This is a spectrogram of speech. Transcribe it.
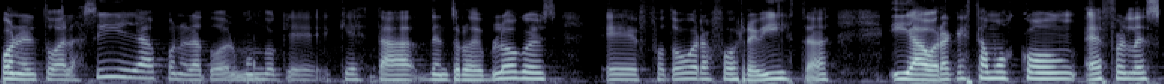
poner todas las sillas, poner a todo el mundo que, que está dentro de bloggers, eh, fotógrafos, revistas. Y ahora que estamos con Effortless,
